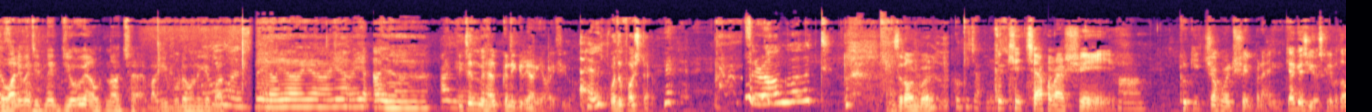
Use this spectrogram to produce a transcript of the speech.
जवानी में जितने जियोगे ना उतना अच्छा है। बाकी बूढ़े होने के बाद आया आया आया आया आया। किचन में हेल्प करने के लिए आ गया वाइफी को help for the first time wrong word it's wrong word cookie chocolate cookie chocolate shake हाँ। कुकी चॉकलेट शेक बनाएँगे। क्या क्या चाहिए उसके लिए बताओ?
